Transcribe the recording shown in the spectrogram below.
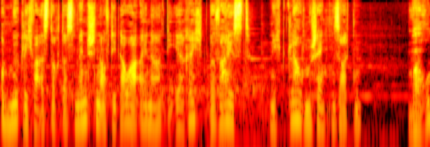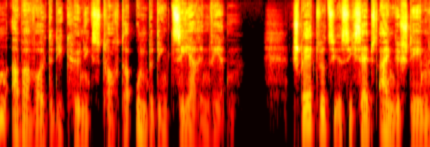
Unmöglich war es doch, dass Menschen auf die Dauer einer, die ihr Recht beweist, nicht Glauben schenken sollten. Warum aber wollte die Königstochter unbedingt Seherin werden? Spät wird sie es sich selbst eingestehen,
